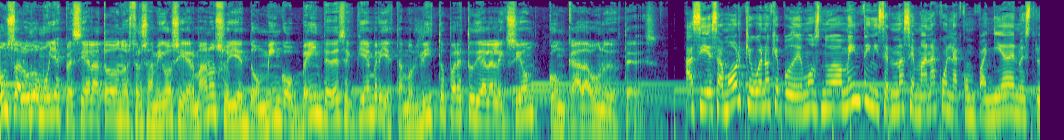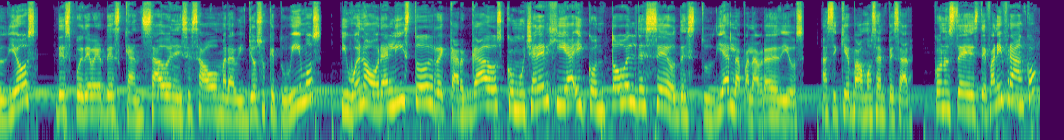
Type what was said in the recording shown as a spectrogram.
Un saludo muy especial a todos nuestros amigos y hermanos. Hoy es domingo 20 de septiembre y estamos listos para estudiar la lección con cada uno de ustedes. Así es, amor, qué bueno que podemos nuevamente iniciar una semana con la compañía de nuestro Dios, después de haber descansado en ese sábado maravilloso que tuvimos. Y bueno, ahora listos, recargados, con mucha energía y con todo el deseo de estudiar la palabra de Dios. Así que vamos a empezar. Con ustedes, Stephanie Franco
